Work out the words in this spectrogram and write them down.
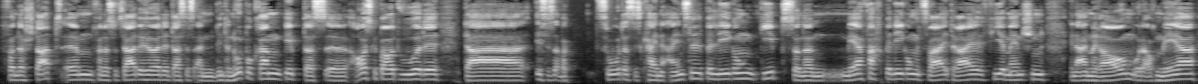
von der Stadt, ähm, von der Sozialbehörde, dass es ein Winternotprogramm gibt, das äh, ausgebaut wurde. Da ist es aber so, dass es keine Einzelbelegung gibt, sondern Mehrfachbelegungen, zwei, drei, vier Menschen in einem Raum oder auch mehr.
